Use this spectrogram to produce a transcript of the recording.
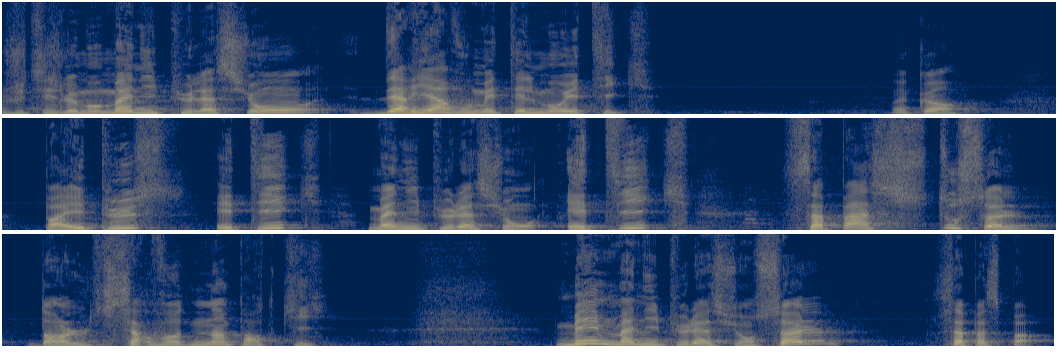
j'utilise le mot manipulation, derrière, vous mettez le mot éthique. D'accord? Pas épuce, éthique, manipulation, éthique, ça passe tout seul dans le cerveau de n'importe qui. Mais une manipulation seule, ça passe pas.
